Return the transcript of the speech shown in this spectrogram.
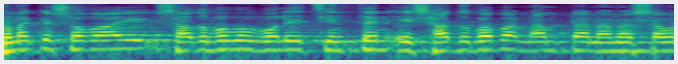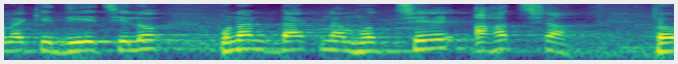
ওনাকে সবাই সাধু বাবা বলে চিনতেন। এই সাধু বাবা নামটা নানা শাহ ওনাকে দিয়েছিল। ওনার ডাক নাম হচ্ছে আহাদ শাহ। তো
